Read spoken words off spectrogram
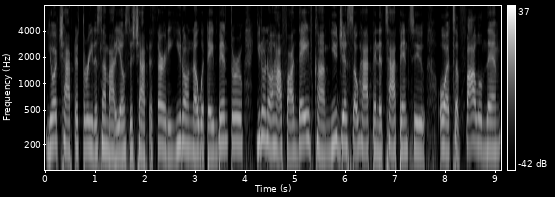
your chapter three to somebody else's chapter 30. You don't know what they've been through. You don't know how far they've come. You just so happen to tap into or to follow them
